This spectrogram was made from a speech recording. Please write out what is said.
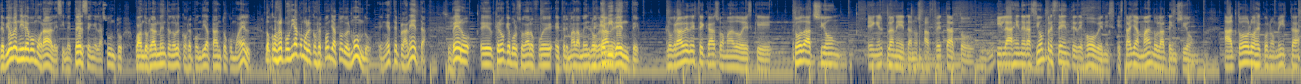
Debió venir Evo Morales y meterse en el asunto cuando realmente no le correspondía tanto como a él. Lo correspondía como le corresponde a todo el mundo en este planeta. Pero eh, creo que Bolsonaro fue extremadamente evidente lo grave de este caso, Amado, es que toda acción en el planeta nos afecta a todos. Y la generación presente de jóvenes está llamando la atención a todos los economistas,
